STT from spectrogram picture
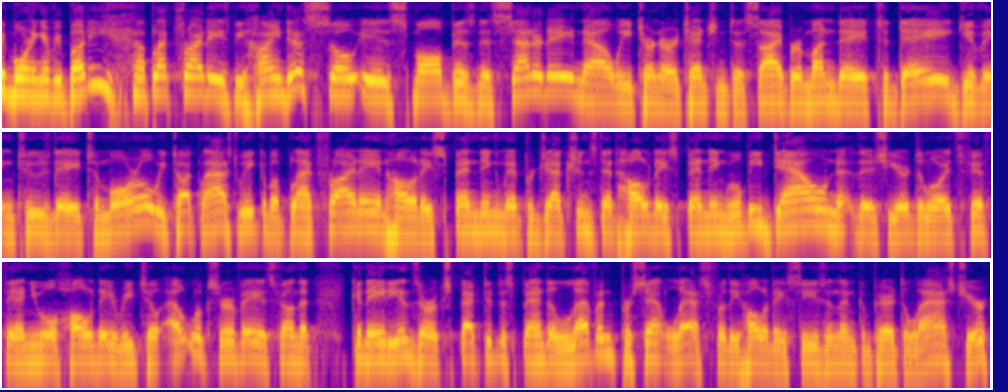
Good morning, everybody. Uh, Black Friday is behind us. So is Small Business Saturday. Now we turn our attention to Cyber Monday today, Giving Tuesday tomorrow. We talked last week about Black Friday and holiday spending amid projections that holiday spending will be down this year. Deloitte's fifth annual Holiday Retail Outlook survey has found that Canadians are expected to spend 11% less for the holiday season than compared to last year.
